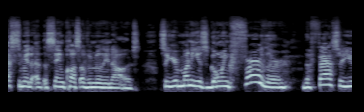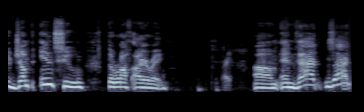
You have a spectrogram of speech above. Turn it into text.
estimated at the same cost of a million dollars. So your money is going further the faster you jump into the Roth IRA. Um, and that Zach,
